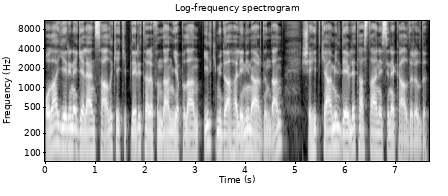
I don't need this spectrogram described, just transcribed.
olay yerine gelen sağlık ekipleri tarafından yapılan ilk müdahalenin ardından Şehit Kamil Devlet Hastanesi'ne kaldırıldı.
